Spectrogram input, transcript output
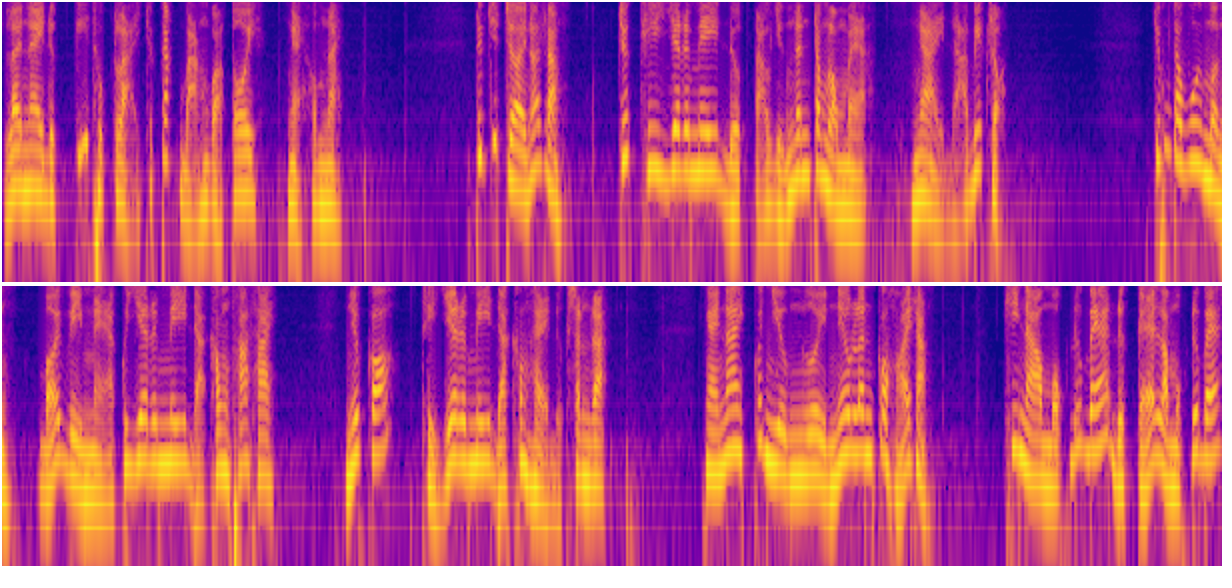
Lời này được kỹ thuật lại cho các bạn và tôi ngày hôm nay. Đức Chúa Trời nói rằng, trước khi Jeremy được tạo dựng nên trong lòng mẹ, Ngài đã biết rồi. Chúng ta vui mừng bởi vì mẹ của Jeremy đã không phá thai. Nếu có, thì Jeremy đã không hề được sanh ra. Ngày nay có nhiều người nêu lên câu hỏi rằng, khi nào một đứa bé được kể là một đứa bé?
